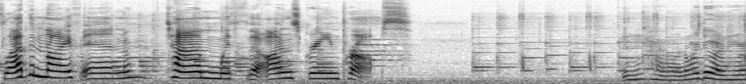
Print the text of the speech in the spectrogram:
Slide the knife in time with the on-screen prompts. Okay, what are we doing here?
